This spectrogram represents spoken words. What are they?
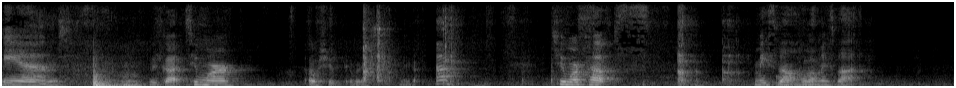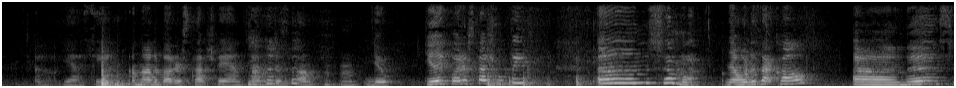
And we've got two more. Oh shoot! There we go. There we go. Ah. Two more cups. Let me smell it. Hold on, let me smell it. Oh yeah, see, I'm not a butterscotch fan. I'm just um, mm-mm, nope. Do you like butterscotch, Wolfie? Um, somewhat. Now, what is that called? Uh, this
